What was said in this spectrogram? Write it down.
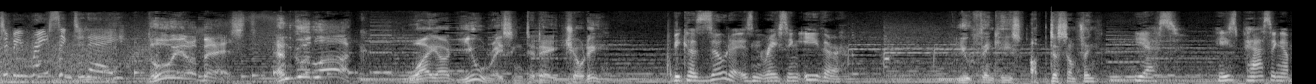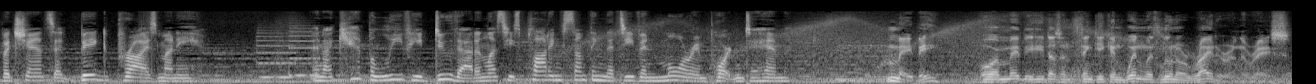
To be racing today. Do your best, and good luck. Why aren't you racing today, Jody? Because Zoda isn't racing either. You think he's up to something? Yes, he's passing up a chance at big prize money. And I can't believe he'd do that unless he's plotting something that's even more important to him. Maybe. Or maybe he doesn't think he can win with Luna Ryder in the race.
